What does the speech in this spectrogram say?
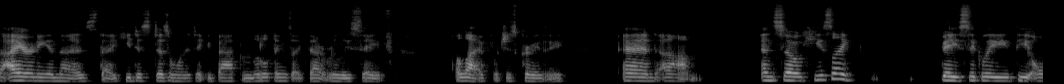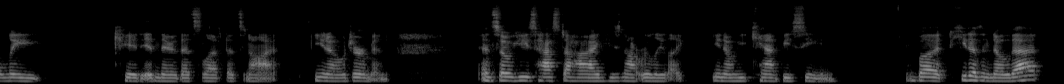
the irony in that is that he just doesn't want to take a bath, and little things like that really save a life, which is crazy. And um, and so he's like basically the only kid in there that's left that's not you know German, and so he's has to hide. He's not really like you know he can't be seen, but he doesn't know that,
